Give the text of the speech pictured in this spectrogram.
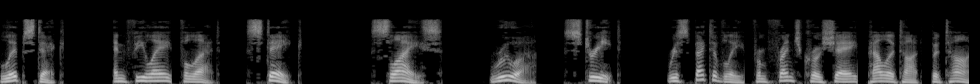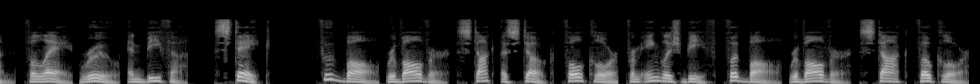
lipstick, and filet, fillet, steak, slice, rua, street, respectively, from French crochet, paletot, baton, filet, roux, and bife, steak, football, revolver, stock, a stoke, folklore, from English beef, football, revolver, stock, folklore.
